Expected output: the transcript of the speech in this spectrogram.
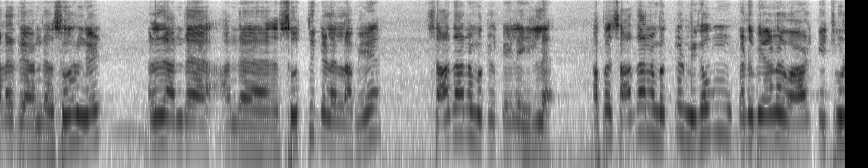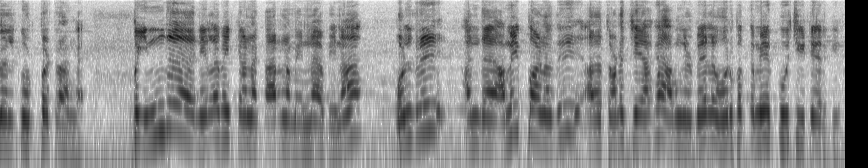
அல்லது அந்த சுகங்கள் அல்லது அந்த அந்த சொத்துக்கள் எல்லாமே சாதாரண மக்கள் கையில் இல்லை. அப்போ சாதாரண மக்கள் மிகவும் கடுமையான வாழ்க்கை சூழலுக்கு உட்படுறாங்க. இப்போ இந்த நிலைமைக்கான காரணம் என்ன அப்படின்னா ஒன்று அந்த அமைப்பானது அதை தொடர்ச்சியாக அவங்க மேலே ஒரு பக்கமே கூச்சிக்கிட்டே இருக்குது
